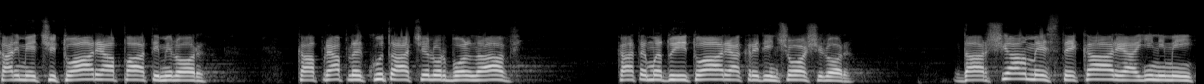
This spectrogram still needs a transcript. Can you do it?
ca nimecitoare a patimilor, ca prea plăcută a celor bolnavi, ca tămăduitoare a credincioșilor, dar și amestecarea inimii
